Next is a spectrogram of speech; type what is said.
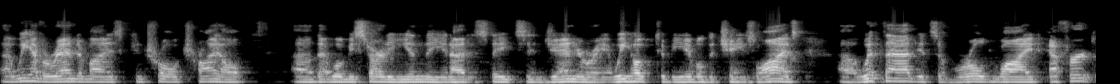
uh, we have a randomized controlled trial uh, that will be starting in the United States in January, and we hope to be able to change lives. Uh, with that, it's a worldwide effort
